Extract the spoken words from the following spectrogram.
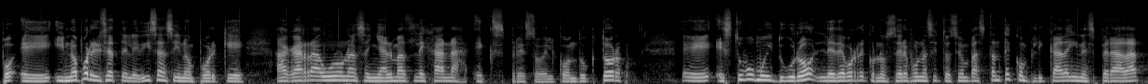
po- eh, y no por irse a Televisa, sino porque agarra uno una señal más lejana, expresó el conductor. Eh, estuvo muy duro, le debo reconocer, fue una situación bastante complicada e inesperada,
